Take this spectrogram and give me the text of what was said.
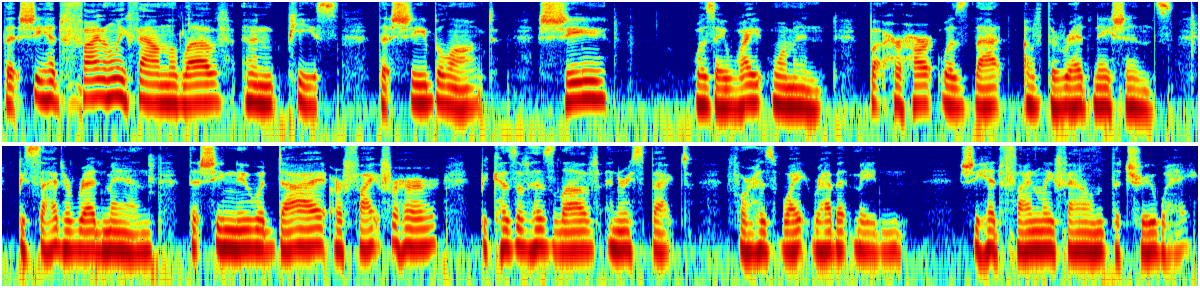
that she had finally found the love and peace that she belonged. She was a white woman, but her heart was that of the red nations, beside a red man that she knew would die or fight for her because of his love and respect for his white rabbit maiden. She had finally found the true way.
